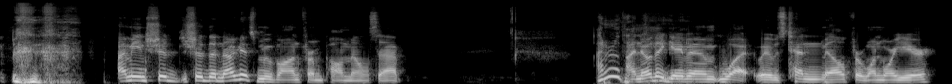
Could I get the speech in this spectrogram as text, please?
I mean, should should the Nuggets move on from Paul Millsap? I don't know. if I know they gave him what it was ten mil for one more year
